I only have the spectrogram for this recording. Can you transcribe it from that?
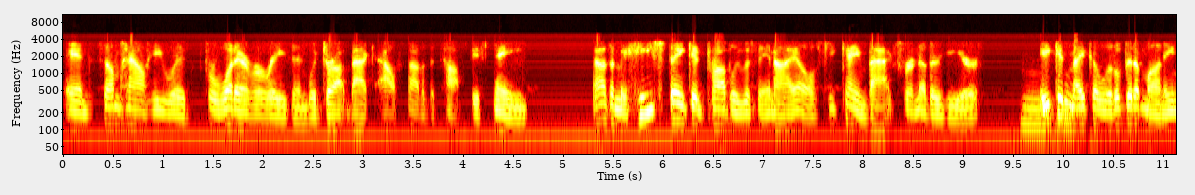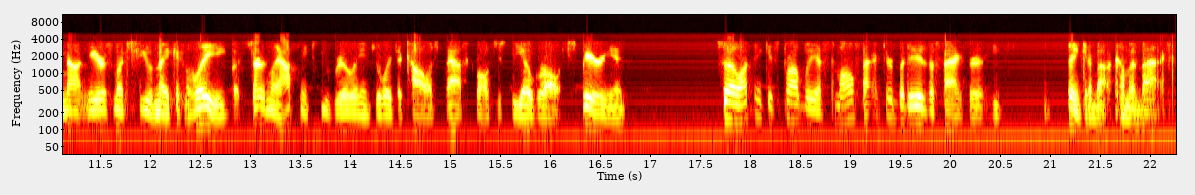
and somehow he would, for whatever reason, would drop back outside of the top 15. Now, I mean, he's thinking probably with the NIL, if he came back for another year, mm-hmm. he can make a little bit of money, not near as much as he would make in the league, but certainly I think he really enjoyed the college basketball, just the overall experience. So I think it's probably a small factor, but it is a factor he's thinking about coming back.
